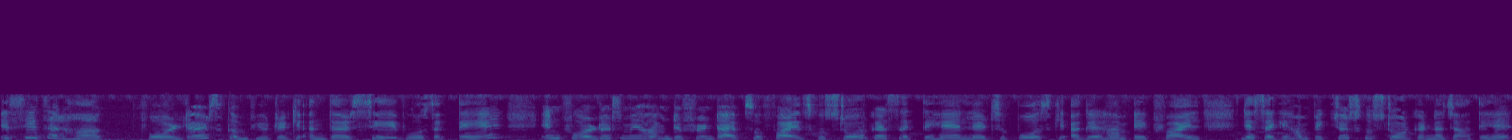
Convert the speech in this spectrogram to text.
इसी तरह फोल्डर्स कंप्यूटर के अंदर सेव हो सकते हैं। इन फोल्डर्स में हम डिफरेंट टाइप्स ऑफ़ फाइल्स को स्टोर कर सकते हैं। लेट सपोज़ कि अगर हम एक फ़ाइल जैसे कि हम पिक्चर्स को स्टोर करना चाहते हैं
